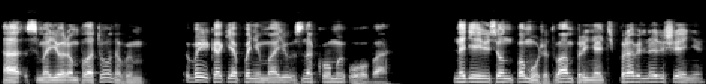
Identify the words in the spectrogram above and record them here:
А с майором Платоновым вы, как я понимаю, знакомы оба. Надеюсь, он поможет вам принять правильное решение.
